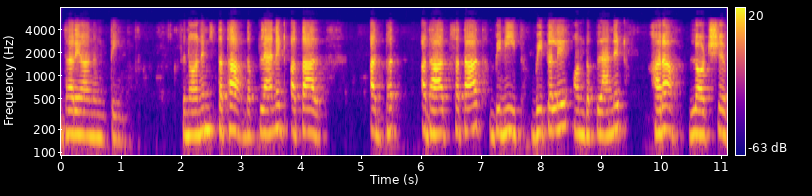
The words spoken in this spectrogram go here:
धर्यानन्ति सिनोनिम्स तथा द प्लैनेट अताल अधात सतात बिनीत वीतले on the planet hara lord shiv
